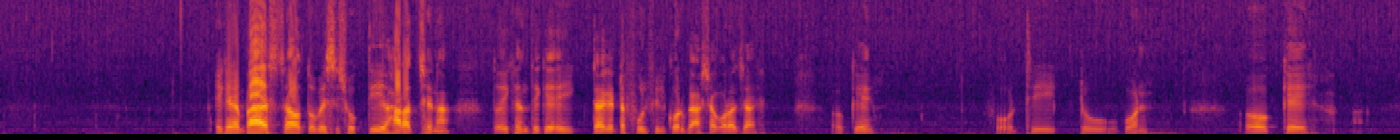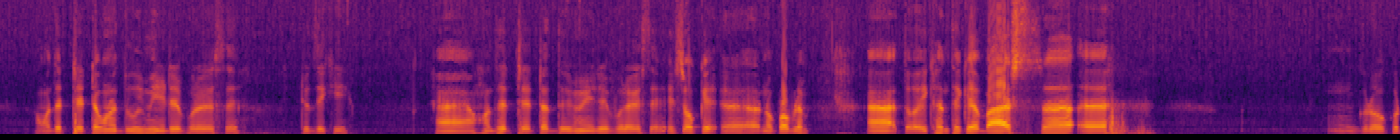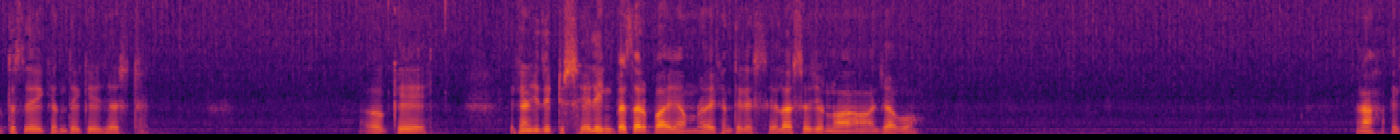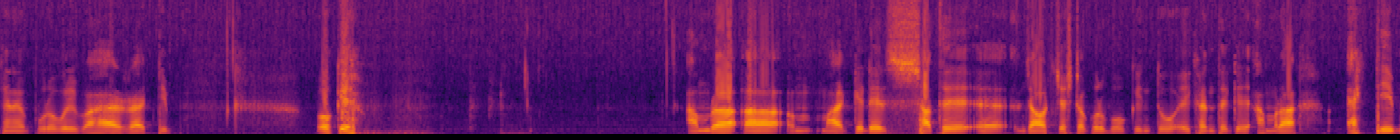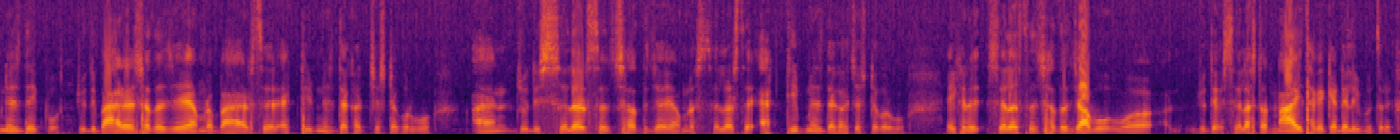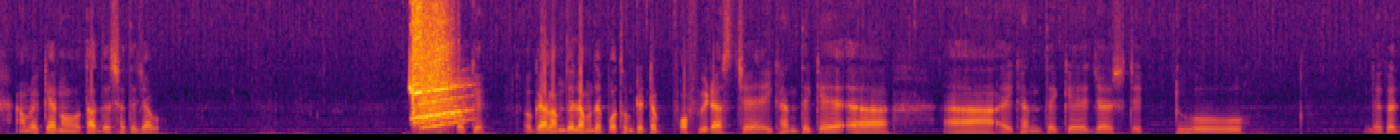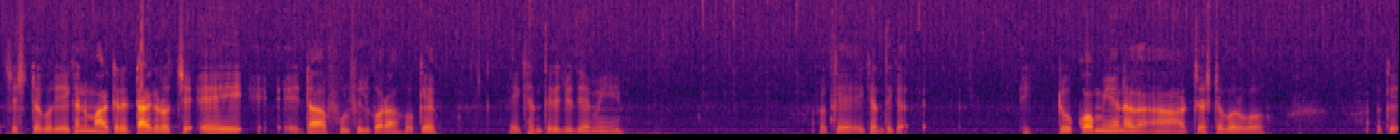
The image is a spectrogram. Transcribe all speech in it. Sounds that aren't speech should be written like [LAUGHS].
এখানে বায়াসটা অত বেশি শক্তি হারাচ্ছে না। তো এখান থেকে এই টার্গেটটা ফুলফিল করবে, আশা করা যায়। Okay four three two one okay আমাদের ট্রেডটা মনে দুই মিনিটের পরে গেছে। একটু দেখি। হ্যাঁ আমাদের ট্রেডটা দুই মিনিটে পরে গেছে। ইটস ওকে নো প্রবলেম তো এখান থেকে বায়াসটা গ্রো করতেছে এখান থেকে জাস্ট ওকে এখানে যদি একটু সেলিং প্রেসার পাই, আমরা এখান থেকে সেলার্সের জন্য যাব। না, এখানে পুরোপুরি বায়াররা অ্যাক্টিভ ওকে আমরা মার্কেটের সাথে যাওয়ার চেষ্টা করব, কিন্তু এখান থেকে আমরা অ্যাক্টিভনেস দেখব। যদি বায়ারের সাথে যেয়ে আমরা বায়ার্সের অ্যাক্টিভনেস দেখার চেষ্টা করব অ্যান্ড যদি সেলার্সের সাথে যাই, আমরা সেলার্সের অ্যাক্টিভনেস দেখার চেষ্টা করব। এখানে সেলার্সের সাথে যাব যদি সেলার্সটা নাই থাকে ক্যান্ডেলের ভিতরে, আমরা কেন তাদের সাথে যাব? ওকে ওকে আলহামদুলিল্লাহ আমাদের প্রথম ট্রেডটা প্রফিট আসছে। এখান থেকে এখান থেকে জাস্ট একটু দেখার চেষ্টা করি। এখানে মার্কেটের টার্গেট হচ্ছে এই, এটা ফুলফিল করা ওকে এখান থেকে যদি আমি ওকে, এখান থেকে একটু কমিয়ে না চেষ্টা করব। ওকে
